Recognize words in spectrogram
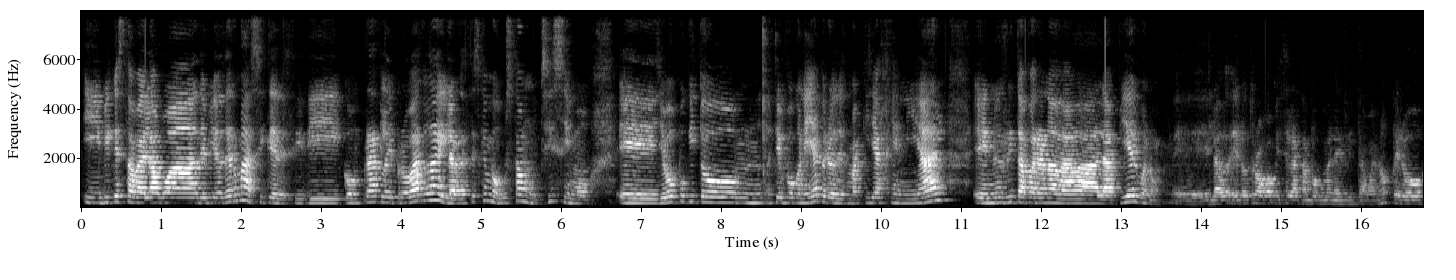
y vi que estaba el agua de Bioderma, así que decidí comprarla y probarla y la verdad es que me gusta muchísimo. Eh, llevo poquito mm, tiempo con ella, pero desmaquilla genial, eh, no irrita para nada la piel, bueno, eh, el, otro agua micelar tampoco me la irritaba, ¿no? Pero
